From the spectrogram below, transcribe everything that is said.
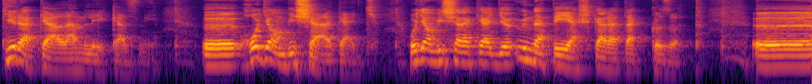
Kire kell emlékezni. Ö, hogyan viselkedj hogyan viselkedj ünnepélyes keretek között. Ö,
